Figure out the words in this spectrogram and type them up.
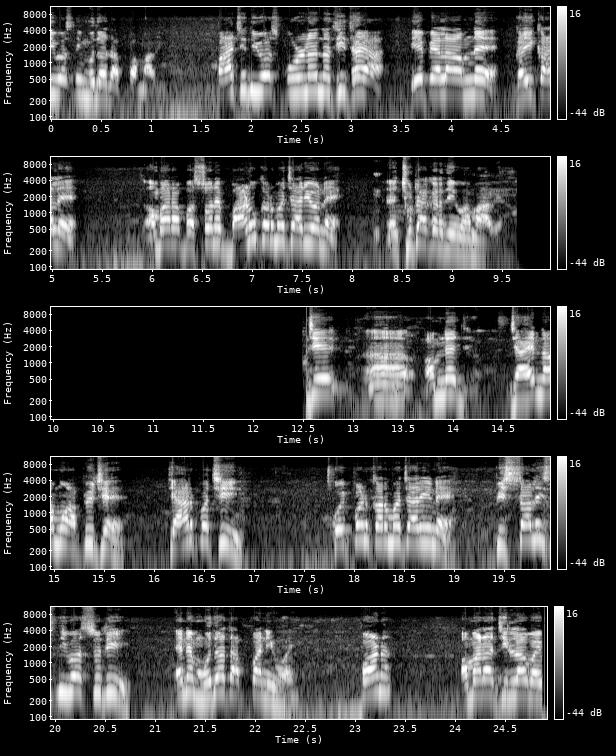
દિવસની મુદત આપવામાં આવી. પાંચ દિવસ પૂર્ણ નથી થયા એ પહેલાં અમને ગઈકાલે અમારા બસો ને બાણું કર્મચારીઓને છૂટા કરી દેવામાં આવ્યા. જે અમને જાહેરનામું આપ્યું છે, ત્યાર પછી કોઈપણ કર્મચારીને પિસ્તાલીસ દિવસ સુધી એને મુદત આપવાની હોય. પણ અમારા જિલ્લા વૈભવ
